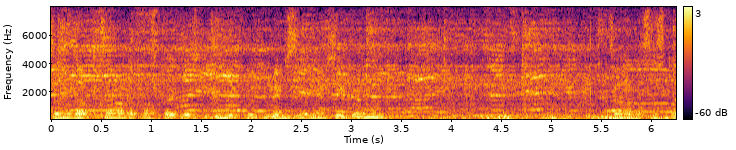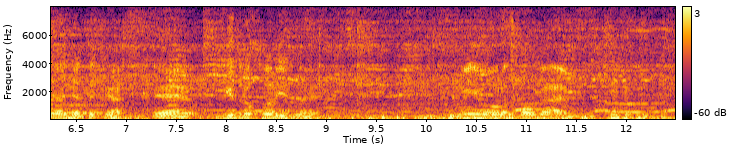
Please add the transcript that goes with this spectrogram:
Це треба, це просто якось вникнути, не всі, не всі поймуть. Це треба состояние таке е, гідрохлоридне. Ми його розбавляємо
